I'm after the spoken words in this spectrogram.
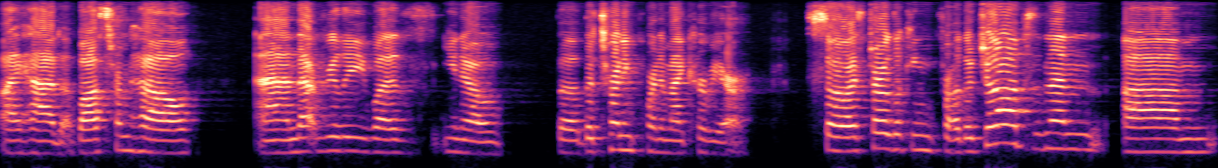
I had a boss from hell, and that really was, you know, the, the turning point in my career. So I started looking for other jobs, and then um,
